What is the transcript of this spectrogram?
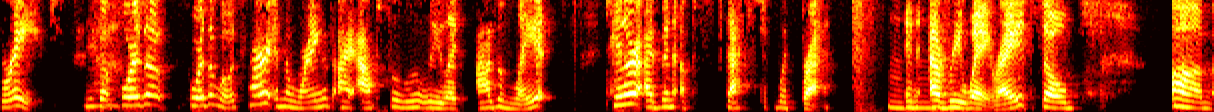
great. Yeah. But for the for the most part in the mornings, I absolutely like as of late, Taylor, I've been obsessed with breath mm-hmm. in every way, right? So um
